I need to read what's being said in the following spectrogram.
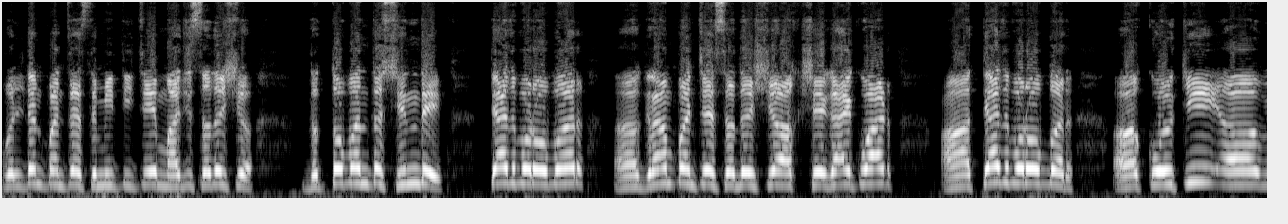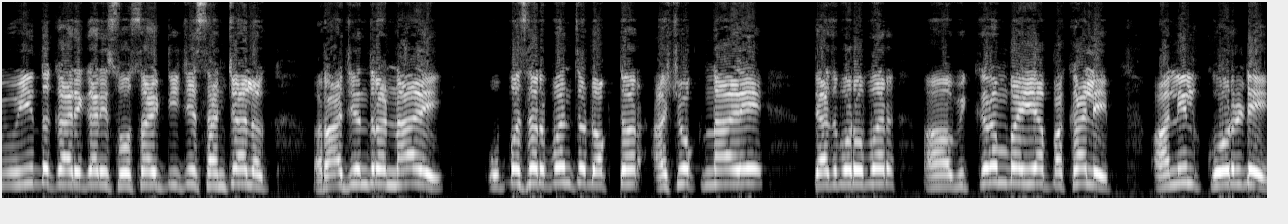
पलटण पंचायत समितीचे माजी सदस्य दत्तोपंत शिंदे त्याचबरोबर ग्रामपंचायत सदस्य अक्षय गायकवाड त्याचबरोबर कोळकी विविध कार्यकारी सोसायटीचे संचालक राजेंद्र नाळे उपसरपंच डॉक्टर अशोक नाळे त्याचबरोबर विक्रमभैया पखाले अनिल कोरडे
